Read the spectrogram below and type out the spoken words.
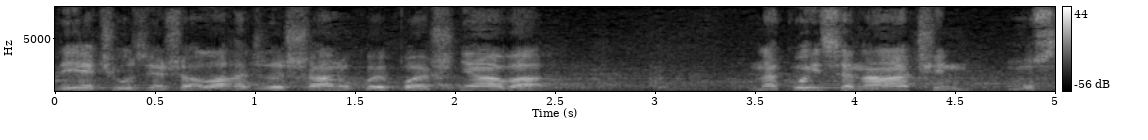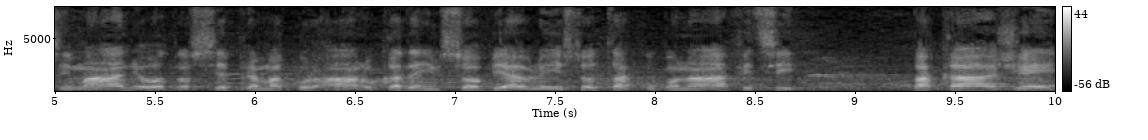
riječ uzviša Allaha Đelešanu koje pojašnjava na koji se način muslimani odnose prema Kur'anu kada im se objavljuje isto tako monafici, pa kaže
